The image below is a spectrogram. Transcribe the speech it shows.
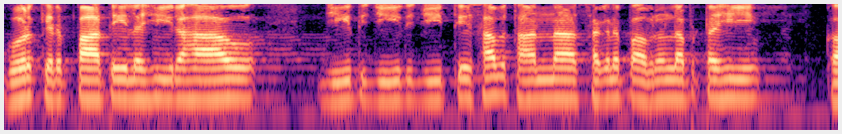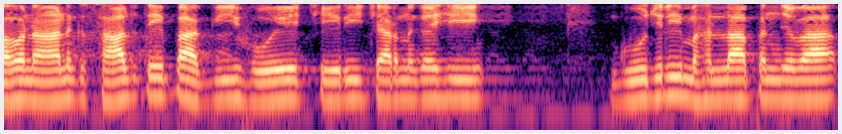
ਗੁਰ ਕਿਰਪਾ ਤੇ ਲਹੀ ਰਹਾਓ ਜੀਤ ਜੀਤ ਜੀਤੇ ਸਭ ਥਾਨਾ ਸਗਲ ਭਵਨ ਲਪਟਹੀ ਕਹੋ ਨਾਨਕ ਸਾਧ ਤੇ ਭਾਗੀ ਹੋਏ ਚੇਰੀ ਚਰਨ ਗਹੀ, ਗੂਜਰੀ ਮਹੱਲਾ ਪੰਜਵਾ,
